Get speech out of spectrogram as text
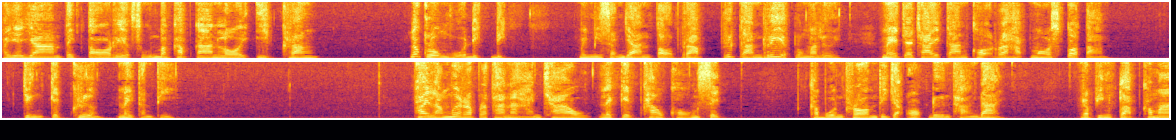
พยายามติดต่อเรียกศูนย์บังคับการลอยอีกครั้ง แล้วโครงหัวดิกๆ ไม่มีสัญญาณตอบรับหรือการเรียกลงมาเลย แม้จะใช้การเคาะรหัสมอสก็ตาม จึงเก็บเครื่องในทันที ภายหลังเมื่อรับประทานอาหารเช้าและเก็บข้าวของเสร็จ ขบวนพร้อมที่จะออกเดินทางได้ระพินกลับเข้ามา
